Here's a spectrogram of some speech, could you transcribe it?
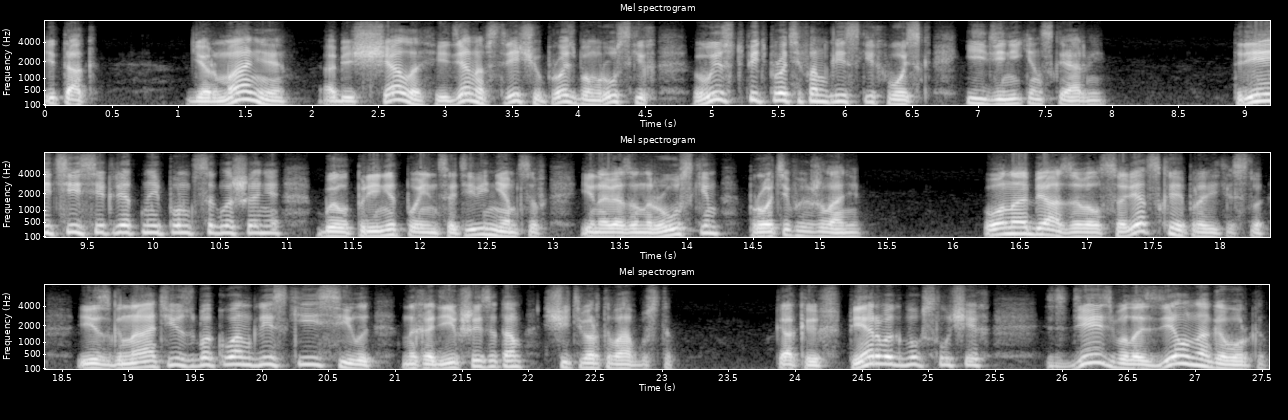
Итак, Германия обещала, идя навстречу просьбам русских, выступить против английских войск и Деникинской армии. Третий секретный пункт соглашения был принят по инициативе немцев и навязан русским против их желания. Он обязывал советское правительство изгнать из Баку английские силы, находившиеся там с 4 августа. Как и в первых двух случаях, здесь была сделана оговорка,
